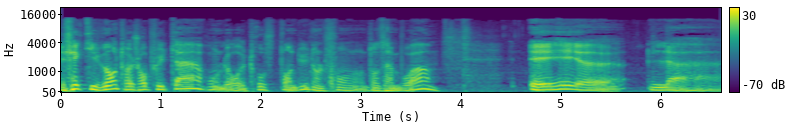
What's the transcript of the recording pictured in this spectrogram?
Effectivement, trois jours plus tard, on le retrouve pendu dans le fond, dans un bois, et euh, la,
